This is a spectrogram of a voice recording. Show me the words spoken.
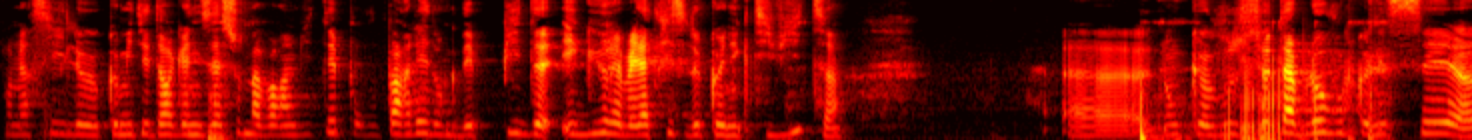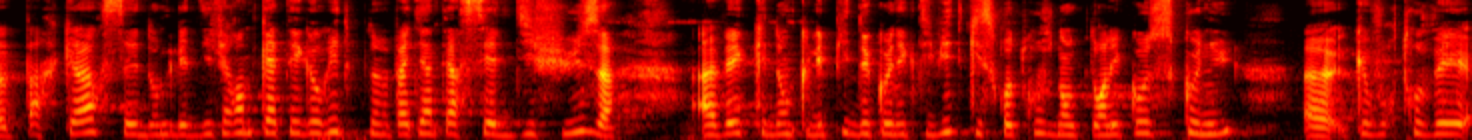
Je remercie le comité d'organisation de m'avoir invité pour vous parler donc, des PID aiguës révélatrices de connectivite. Euh, donc, ce tableau, vous le connaissez euh, par cœur, c'est donc les différentes catégories de pneumopathie interstitielle diffuse, avec donc les PID de connectivite qui se retrouvent donc dans les causes connues euh, que vous retrouvez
